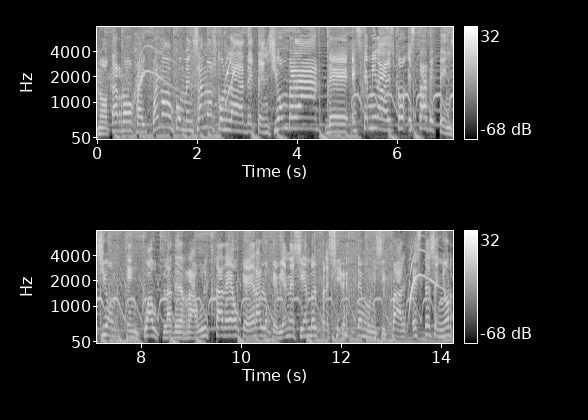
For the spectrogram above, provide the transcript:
nota roja. Y bueno, comenzamos con la detención, ¿verdad? De. Es que mira, esto, esta detención en Cuautla de Raúl Tadeo, que era lo que viene siendo el presidente municipal. Este señor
